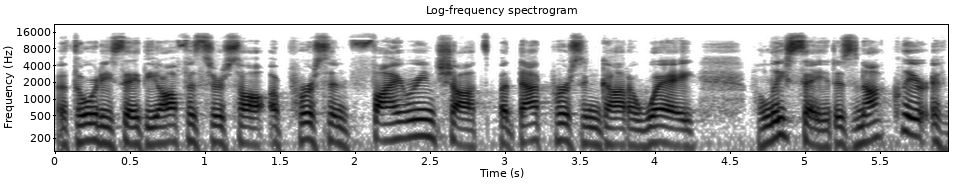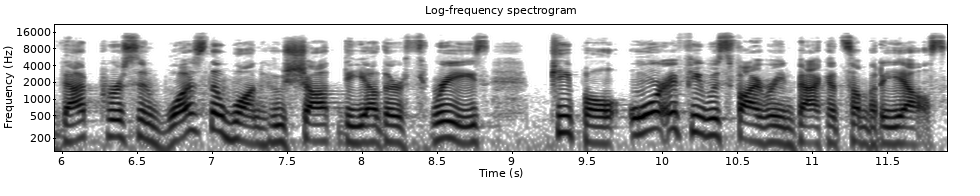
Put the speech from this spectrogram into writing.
Authorities say the officer saw a person firing shots, but that person got away. Police say it is not clear if that person was the one who shot the other threes people or if he was firing back at somebody else.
